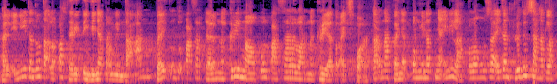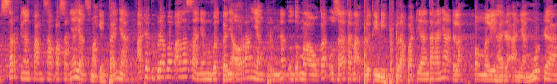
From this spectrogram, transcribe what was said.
Hal ini tentu tak lepas dari tingginya permintaan, baik untuk pasar dalam negeri maupun pasar luar negeri atau ekspor. Karena banyak peminatnya inilah, peluang usaha ikan belut itu sangatlah besar dengan pangsa pasarnya yang semakin banyak. Ada beberapa alasan yang membuat banyak orang yang berminat untuk melakukan usaha ternak belut ini. Beberapa di antaranya adalah pemeliharaan yang mudah,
